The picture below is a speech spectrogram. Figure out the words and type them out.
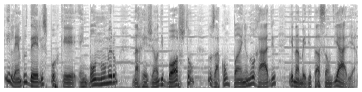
E lembro deles porque, em bom número, na região de Boston, nos acompanham no rádio e na meditação diária.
